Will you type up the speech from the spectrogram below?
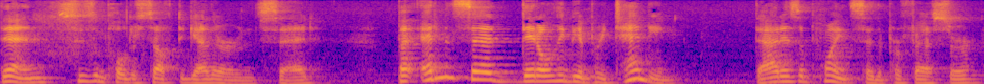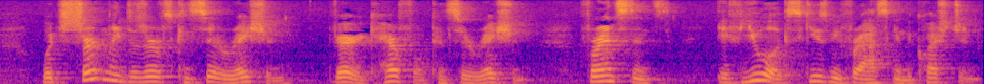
Then Susan pulled herself together and said, But Edmund said they'd only been pretending. That is a point, said the professor, which certainly deserves consideration, very careful consideration. For instance, if you will excuse me for asking the question,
